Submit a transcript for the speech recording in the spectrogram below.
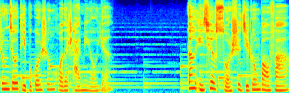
终究抵不过生活的柴米油盐。当一切琐事集中爆发，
